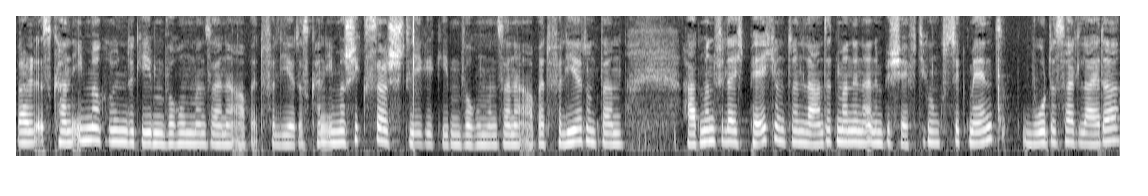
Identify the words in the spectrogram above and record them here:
Weil es kann immer Gründe geben, warum man seine Arbeit verliert. Es kann immer Schicksalsschläge geben, warum man seine Arbeit verliert. Und dann hat man vielleicht Pech und dann landet man in einem Beschäftigungssegment, wo das halt leider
